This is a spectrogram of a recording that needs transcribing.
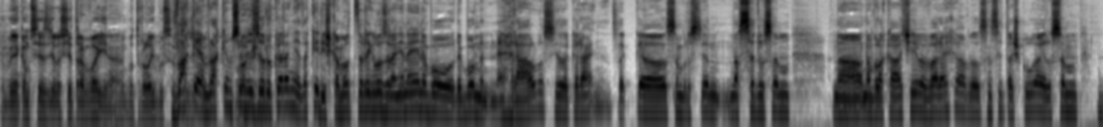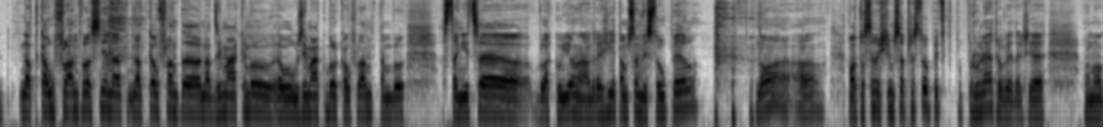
Nebo někam si jezdil ještě tramvají, ne? Nebo trolejbusem? Vlakem, vlakem jsem jezdil do Karaně taky. Když Kamil Turek byl zraněný nebo, nebo nehrál vlastně za Karaň, tak uh, jsem prostě nasedl jsem na, na vlakáči ve Varech a vzal jsem si tašku a jel jsem nad Kaufland vlastně, nad, nad Kaufland, eh, nad Zimákem byl, nebo u Zimáku byl Kaufland, tam byl stanice eh, vlakového nádraží, tam jsem vystoupil, no a, a, no a to jsem ještě musel přestoupit v Prunétově, takže ono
